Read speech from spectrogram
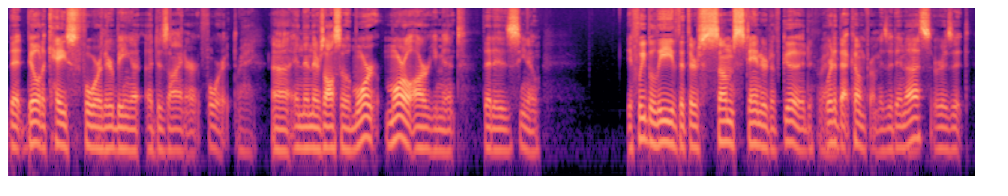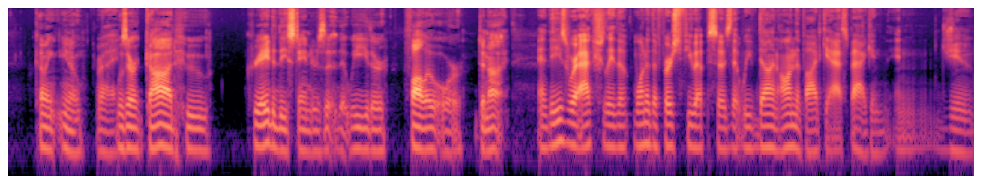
that build a case for there being a, a designer for it. Right. Uh, and then there's also a more moral argument that is, you know, if we believe that there's some standard of good, where did that come from? Is it in us or is it coming, you know, Right. was there a God who created these standards that, that we either follow or deny? And these were actually the one of the first few episodes that we've done on the podcast back in, in June.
